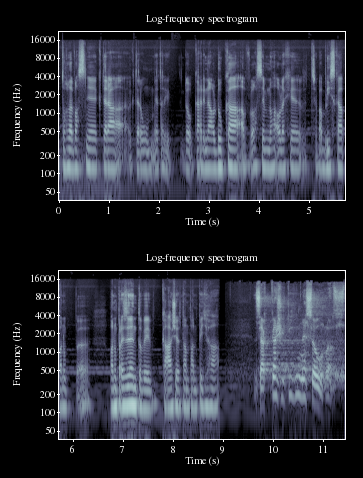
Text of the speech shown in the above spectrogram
a tohle vlastně, která, kterou je tady do kardinál Duka a vlastně v mnoha odech je třeba blízká panu, eh, panu prezidentovi, káže tam pan Piťha. Za každý nesouhlas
